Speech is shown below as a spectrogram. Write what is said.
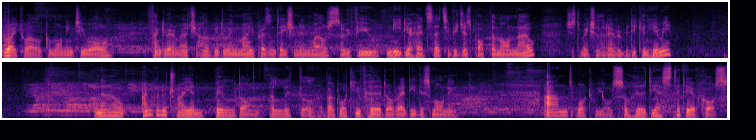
Right, well, good morning to you all. Thank you very much. I'll be doing my presentation in Welsh, so if you need your headsets, if you just pop them on now, just to make sure that everybody can hear me. Now, I'm going to try and build on a little about what you've heard already this morning. And what we also heard yesterday, of course.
